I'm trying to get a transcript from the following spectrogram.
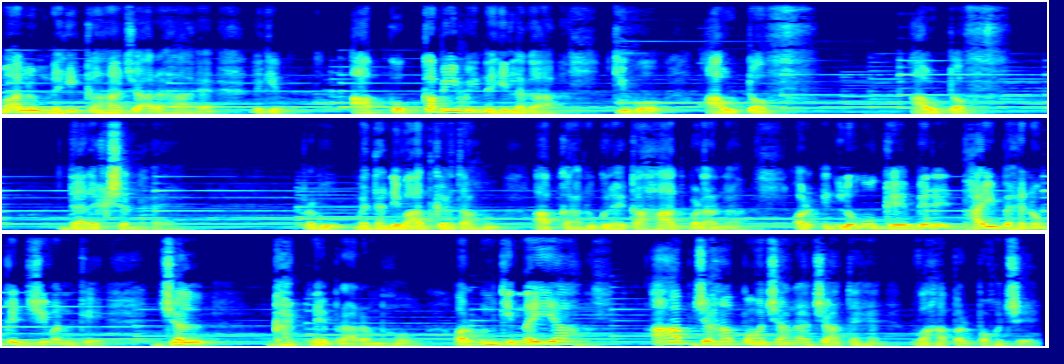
मालूम नहीं कहाँ जा रहा है, लेकिन आपको कभी भी नहीं लगा कि वो out of out of direction है। प्रभु, मैं धन्यवाद करता हूँ। आपका अनुग्रह का हाथ बढ़ाना और इन लोगों के, मेरे भाई बहनों के जीवन के जल घटने प्रारंभ हो और उनकी नैया आप जहाँ पहुंचाना चाहते हैं, वहाँ पर पहुँचे।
